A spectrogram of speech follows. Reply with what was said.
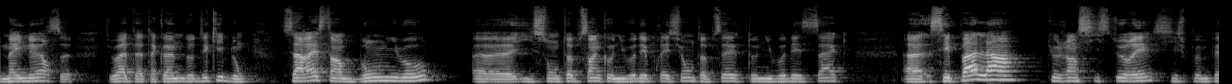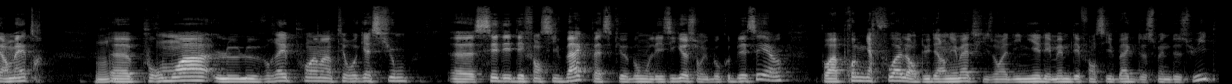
Niners. tu vois, t'as as quand même d'autres équipes. Donc, ça reste un bon niveau. Ils sont top 5 au niveau des pressions, top 7 au niveau des sacs. C'est pas là que j'insisterai, si je peux me permettre. Euh, pour moi, le, le vrai point d'interrogation, euh, c'est des defensive backs, parce que bon, les Eagles ont eu beaucoup de blessés. Hein. Pour la première fois lors du dernier match, ils ont aligné les mêmes defensive backs deux semaines de suite.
